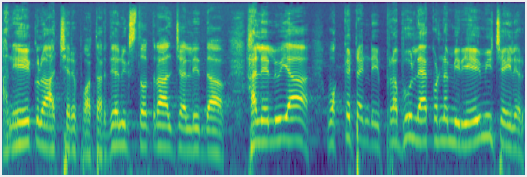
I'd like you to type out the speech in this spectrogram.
అనేకులు ఆశ్చర్యపోతారు. దేనికి స్తోత్రాలు చెల్లిద్దాం. హలెలుయా ఒక్కటండి ప్రభు లేకుండా మీరు ఏమీ చేయలేరు.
